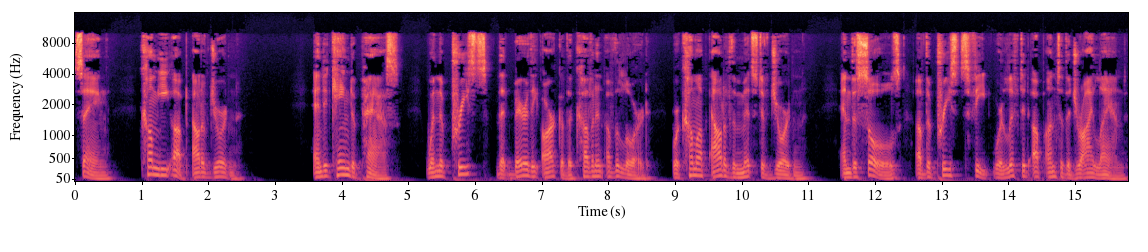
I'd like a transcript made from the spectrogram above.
saying, Come ye up out of Jordan. And it came to pass, when the priests that bear the ark of the covenant of the Lord were come up out of the midst of Jordan, and the soles of the priests' feet were lifted up unto the dry land,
